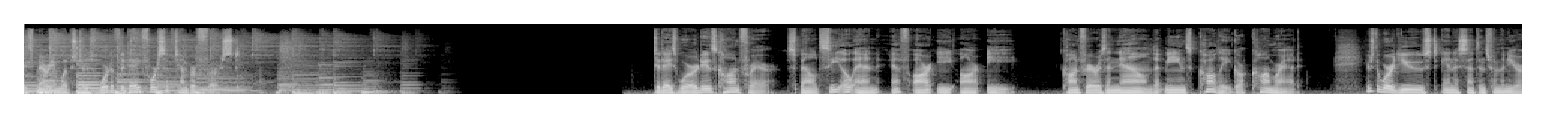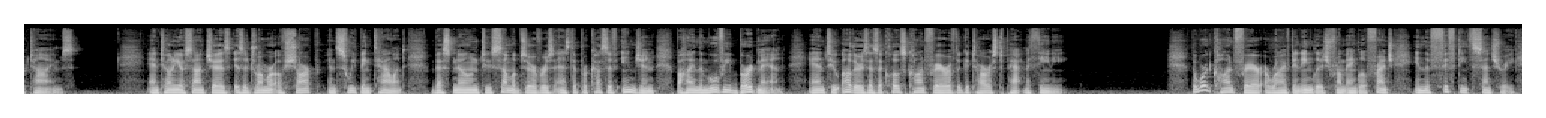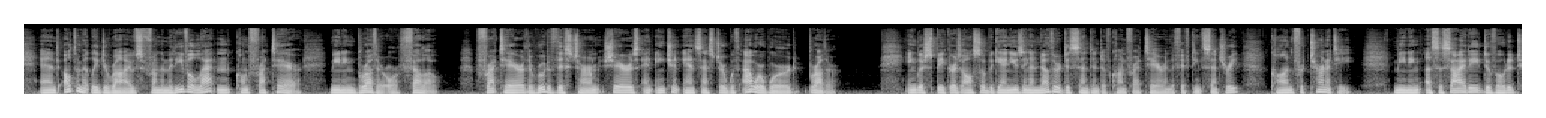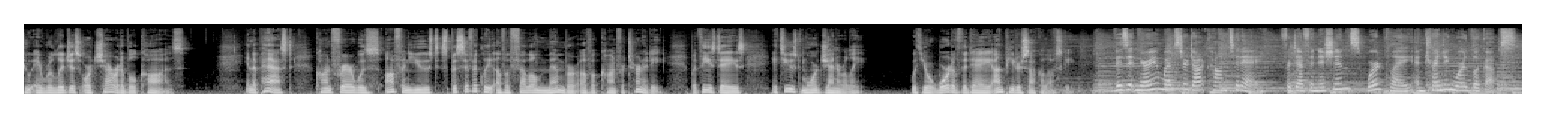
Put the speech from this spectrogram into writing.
It's Merriam-Webster's Word of the Day for September 1st. Today's word is confrere, spelled C-O-N-F-R-E-R-E. Confrere is a noun that means colleague or comrade. Here's the word used in a sentence from the New York Times. Antonio Sanchez is a drummer of sharp and sweeping talent, best known to some observers as the percussive engine behind the movie Birdman, and to others as a close confrere of the guitarist Pat Metheny. The word confrere arrived in English from Anglo French in the 15th century and ultimately derives from the medieval Latin confrater, meaning brother or fellow. Frater, the root of this term, shares an ancient ancestor with our word brother. English speakers also began using another descendant of confrater in the 15th century, confraternity, meaning a society devoted to a religious or charitable cause. In the past, confrere was often used specifically of a fellow member of a confraternity, but these days it's used more generally. With your word of the day, I'm Peter Sokolowski. Visit merriam-webster.com today for definitions, wordplay, and trending word lookups.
